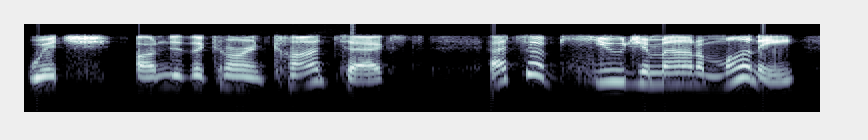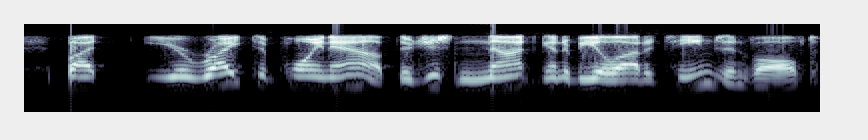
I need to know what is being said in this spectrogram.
which, under the current context, that's a huge amount of money. But you're right to point out there's just not going to be a lot of teams involved.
